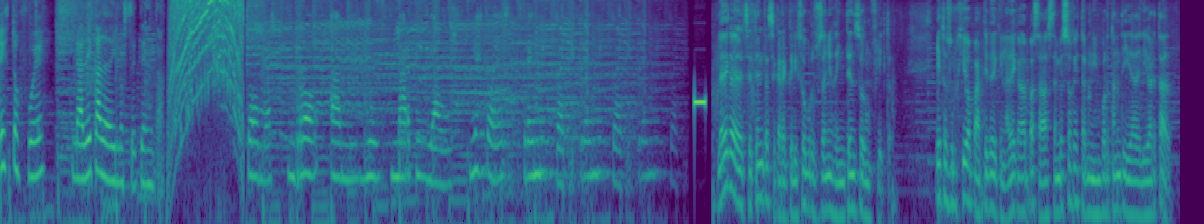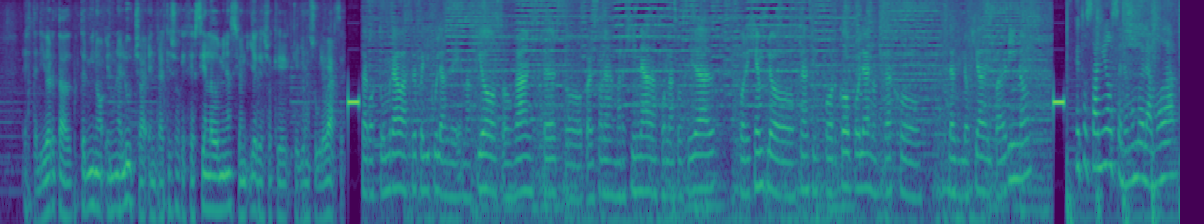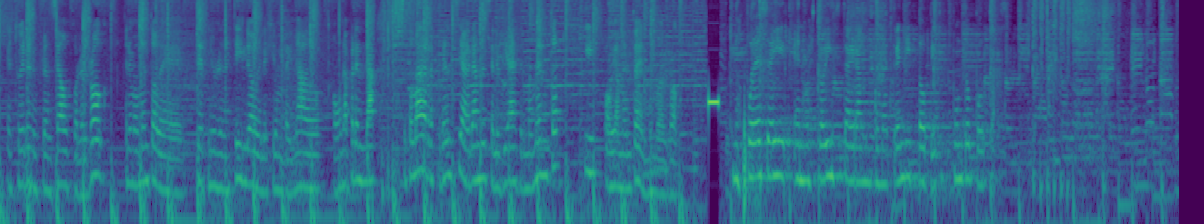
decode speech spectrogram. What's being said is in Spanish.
Esto fue la década de los 70. Somos Ro, Andy, Yu, Marty y Agus. Y esto es Trending Topic, Trending Topic, Trending Topic. La década del 70 se caracterizó por sus años de intenso conflicto. Y esto surgió a partir de que en la década pasada se empezó a gestar una importante idea de libertad. Esta libertad terminó en una lucha entre aquellos que ejercían la dominación y aquellos que querían sublevarse. Se acostumbraba a hacer películas de mafiosos, gángsters o personas marginadas por la sociedad. Por ejemplo, Francis Ford Coppola nos trajo la trilogía del Padrino. Estos años en el mundo de la moda estuvieron influenciados por el rock. En el momento de definir un estilo, de elegir un peinado o una prenda, se tomaba de referencia a grandes celebridades del momento y obviamente del mundo del rock. Nos puedes seguir en nuestro Instagram como trendytopic.podcast.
